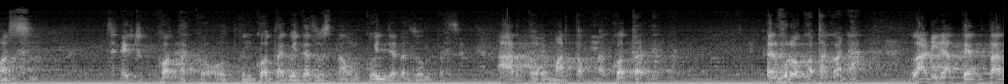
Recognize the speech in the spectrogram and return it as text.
মারছি। কথা ক। কথা কইতেছিস না, আমার কই যেটা চলতেছে আর তোরে মারতাম না, কথা দে। এরপরেও কথা কনা লাডি রাতে তার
